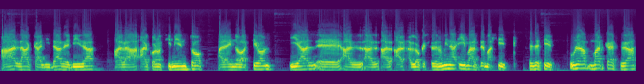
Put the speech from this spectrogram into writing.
a la calidad de vida, al conocimiento, a la innovación y al, eh, a lo que se denomina I más D. Es decir, una marca de ciudad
